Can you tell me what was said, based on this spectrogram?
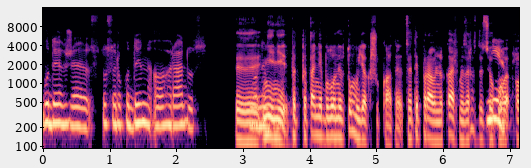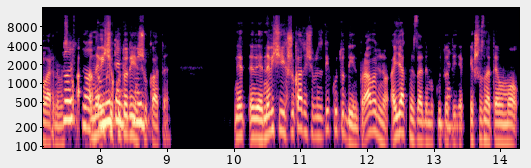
буде вже 141 градус. Е, вони ні, ні, пи- питання було не в тому, як шукати. Це ти правильно кажеш, ми зараз до цього Ні, пове- повернемося. А, просто а ми навіщо так кут 1 знай- шукати? Не, е, навіщо їх шукати, щоб знайти кут 1, правильно? А як ми знайдемо кут Так. 1, як- якщо знайдемо,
